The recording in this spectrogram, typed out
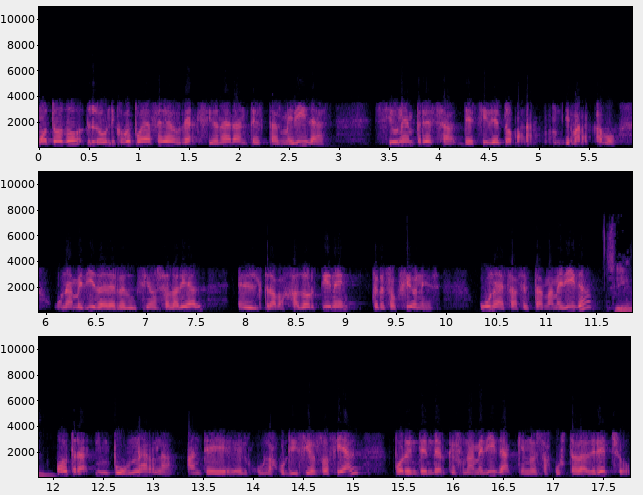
Como todo, lo único que puede hacer es reaccionar ante estas medidas. Si una empresa decide llevar a cabo una medida de reducción salarial, el trabajador tiene tres opciones. Una es aceptar la medida, otra impugnarla ante la jurisdicción social por entender que es una medida que no es ajustada a derecho,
